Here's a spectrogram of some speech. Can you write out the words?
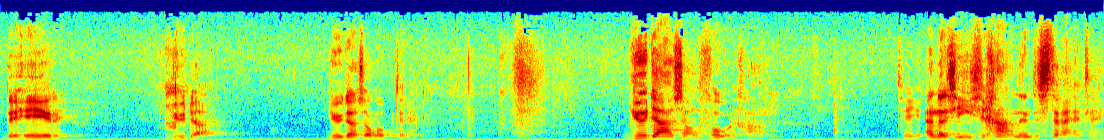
de Heer, Juda. Juda zal optrekken. Juda zal voorgaan. Zie En dan zie je ze gaan in de strijd. Hè?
